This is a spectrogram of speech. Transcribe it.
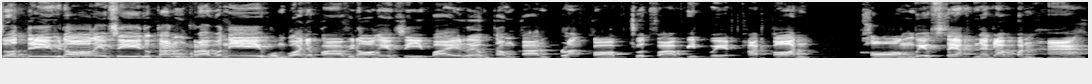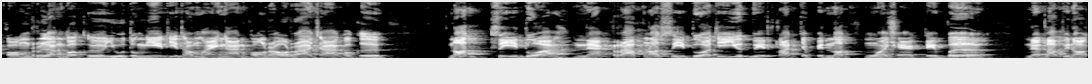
สวัสดีพี่น้อง FC ทุกท่านครับวันนี้ ผมก็จะพาพี่น้อง FC ไปเริ่มทำการประกอบชุดฝาปิดเวทคลัดก้อนของเว็บแซดนะครับปัญหาของเรื่องก็คืออยู่ตรงนี้ที่ทำให้งานของเราล่าช้าก็คือน็อต4 ตัวนะครับน็อต4 ตัวที่ยึดเวทคลัดจะเป็นน็อตหัวแฉกเตเปอร์นะครับพี่น้อง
